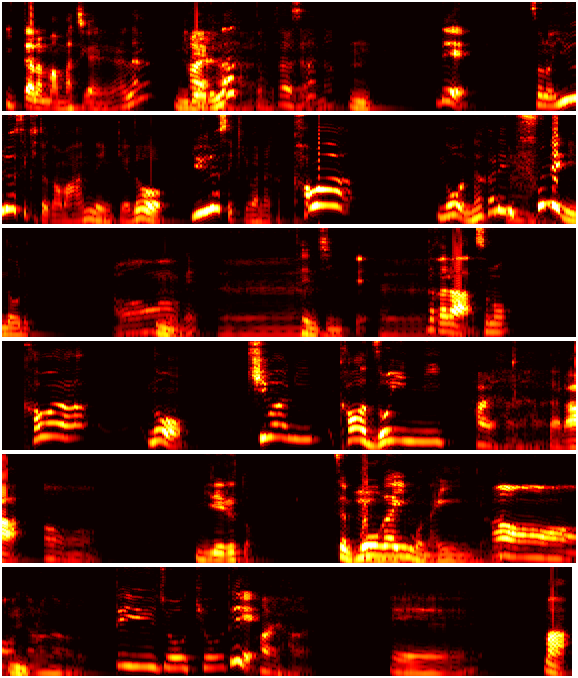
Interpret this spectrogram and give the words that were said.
行ったらまあ間違いないな見れるなって思ってはいはいはい。そうそうやなうん、でその有料席とかもあんねんけど有料席はなんか川の流れる船に乗る、あいいよねあ天神って。だからその川の際に川沿いに行ったら見れると妨害もないんよな、っああ、うん。なるほどなるほていう状況で、どはいはい。えーまあ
